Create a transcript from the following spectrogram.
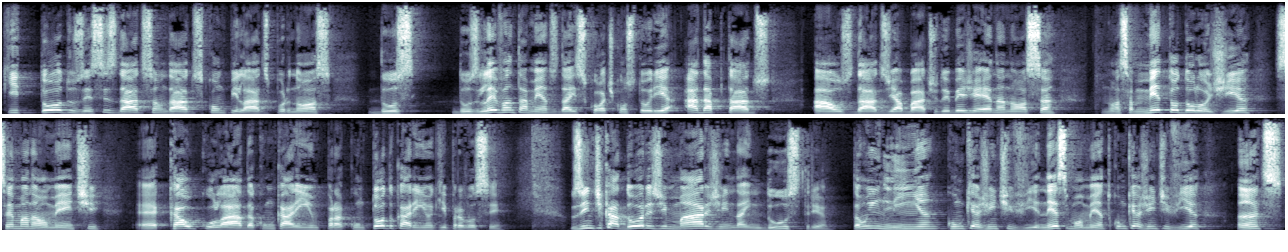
que todos esses dados são dados compilados por nós dos, dos levantamentos da Scott Consultoria, adaptados aos dados de abate do IBGE na nossa, nossa metodologia semanalmente é, calculada com carinho, pra, com todo carinho aqui para você. Os indicadores de margem da indústria estão em linha com o que a gente via, nesse momento, com o que a gente via antes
